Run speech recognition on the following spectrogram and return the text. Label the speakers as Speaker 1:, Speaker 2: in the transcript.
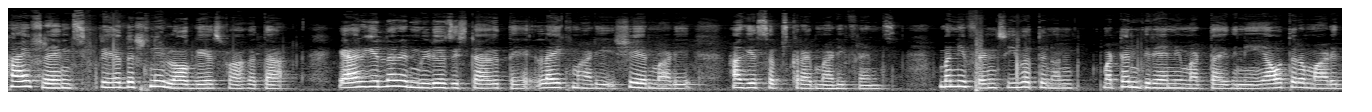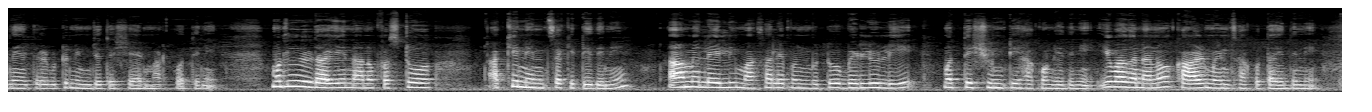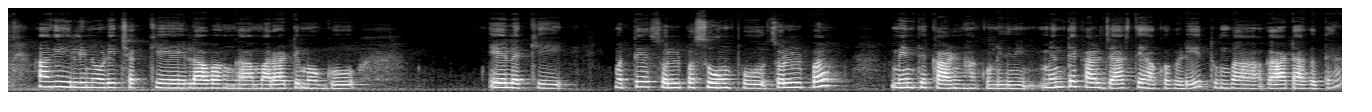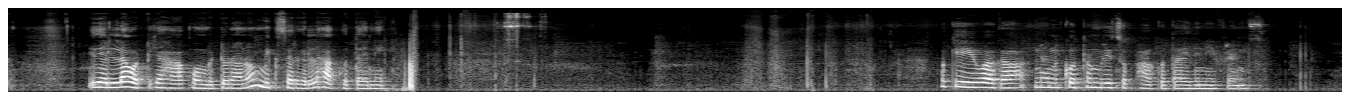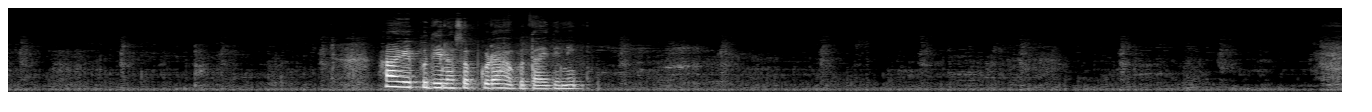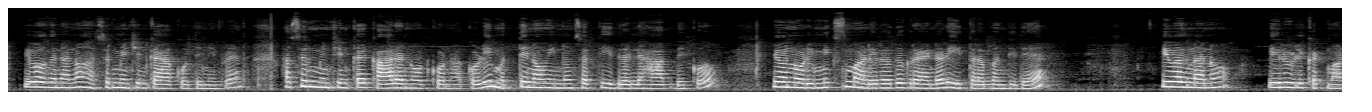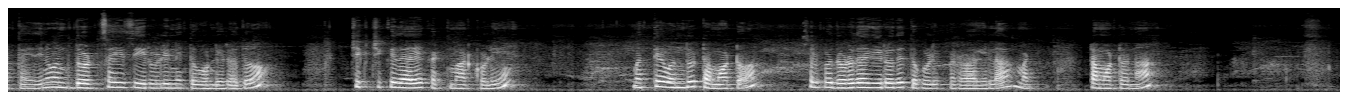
Speaker 1: Hi friends, Priyadarshini ವ್ಲಾಗ್ಗೆ ಸ್ವಾಗತ. ಯಾರಿಗೆಲ್ಲ ನನ್ನ ವಿಡಿಯೋಸ್ ಇಷ್ಟ ಆಗುತ್ತೆ, ಲೈಕ್ ಮಾಡಿ, ಶೇರ್ ಮಾಡಿ, ಹಾಗೆ ಸಬ್ಸ್ಕ್ರೈಬ್ ಮಾಡಿ ಫ್ರೆಂಡ್ಸ್. ಬನ್ನಿ ಫ್ರೆಂಡ್ಸ್, ಇವತ್ತು ನಾನು ಮಟನ್ ಬಿರಿಯಾನಿ ಮಾಡ್ತಾ ಇದ್ದೀನಿ. ಯಾವ ಥರ ಮಾಡಿದ್ದೀನಿ ಅಂತ ಹೇಳ್ಬಿಟ್ಟು ನಿಮ್ಮ ಜೊತೆ ಶೇರ್ ಮಾಡ್ಕೋತೀನಿ. ಮೊದಲದಾಗಿ ನಾನು ಫಸ್ಟು ಅಕ್ಕಿ ನೆನೆಸೋಕ್ಕಿಟ್ಟಿದ್ದೀನಿ ಆಮೇಲೆ ಇಲ್ಲಿ ಮಸಾಲೆ ಬಂದ್ಬಿಟ್ಟು ಬೆಳ್ಳುಳ್ಳಿ ಮತ್ತು ಶುಂಠಿ ಹಾಕ್ಕೊಂಡಿದ್ದೀನಿ ಇವಾಗ ನಾನು ಕಾಳು ಮೆಣಸು ಹಾಕೋತಾ ಇದ್ದೀನಿ. ಹಾಗೆ ಇಲ್ಲಿ ನೋಡಿ ಚಕ್ಕೆ, ಲವಂಗ, ಮರಾಠಿ ಮೊಗ್ಗು, ಏಲಕ್ಕಿ ಮತ್ತು ಸ್ವಲ್ಪ ಸೋಂಪು, ಸ್ವಲ್ಪ ಮೆಂತ್ಯ ಕಾಳನ್ನ ಹಾಕ್ಕೊಂಡಿದ್ದೀನಿ ಮೆಂತ್ಯ ಕಾಳು ಜಾಸ್ತಿ ಹಾಕೋಬೇಡಿ, ತುಂಬ ಘಾಟ್ ಆಗುತ್ತೆ. ಇದೆಲ್ಲ ಒಟ್ಟಿಗೆ ಹಾಕೊಂಡ್ಬಿಟ್ಟು ನಾನು ಮಿಕ್ಸರ್ಗೆಲ್ಲ ಹಾಕೋತೀನಿ ಓಕೆ, ಇವಾಗ ನಾನು ಕೊತ್ತಂಬರಿ ಸೊಪ್ಪು ಹಾಕೋತಾ ಇದ್ದೀನಿ ಫ್ರೆಂಡ್ಸ್ ಹಾಗೆ ಪುದೀನ ಸೊಪ್ಪು ಕೂಡ ಹಾಕೋತಾ ಇದ್ದೀನಿ. ಇವಾಗ ನಾನು ಹಸಿರು ಮೆಣಸಿನ್ಕಾಯಿ ಹಾಕೋತೀನಿ ಫ್ರೆಂಡ್ಸ್ ಹಸಿರು ಮೆಣಸಿನ್ಕಾಯಿ ಖಾರ ನೋಡ್ಕೊಂಡು ಹಾಕ್ಕೊಳ್ಳಿ ಮತ್ತೆ ನಾವು ಇನ್ನೊಂದು ಸರ್ತಿ ಇದರಲ್ಲೇ ಹಾಕಬೇಕು. ಇವಾಗ ನೋಡಿ ಮಿಕ್ಸ್ ಮಾಡಿರೋದು ಗ್ರೈಂಡರ್ ಈ ಥರ ಬಂದಿದೆ. ಇವಾಗ ನಾನು ಈರುಳ್ಳಿ ಕಟ್ ಮಾಡ್ತಾಯಿದ್ದೀನಿ ಒಂದು ದೊಡ್ಡ ಸೈಜ್ ಈರುಳ್ಳಿನೇ ತೊಗೊಂಡಿರೋದು. ಚಿಕ್ಕ ಚಿಕ್ಕದಾಗಿ ಕಟ್ ಮಾಡ್ಕೊಳ್ಳಿ. ಮತ್ತು ಒಂದು ಟೊಮೊಟೊ. ಸ್ವಲ್ಪ ದೊಡ್ಡದಾಗಿರೋದೇ ತೊಗೊಳ್ಳಿ, ಪರವಾಗಿಲ್ಲ. ಮಟ್, ಟೊಮೊಟೊನ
